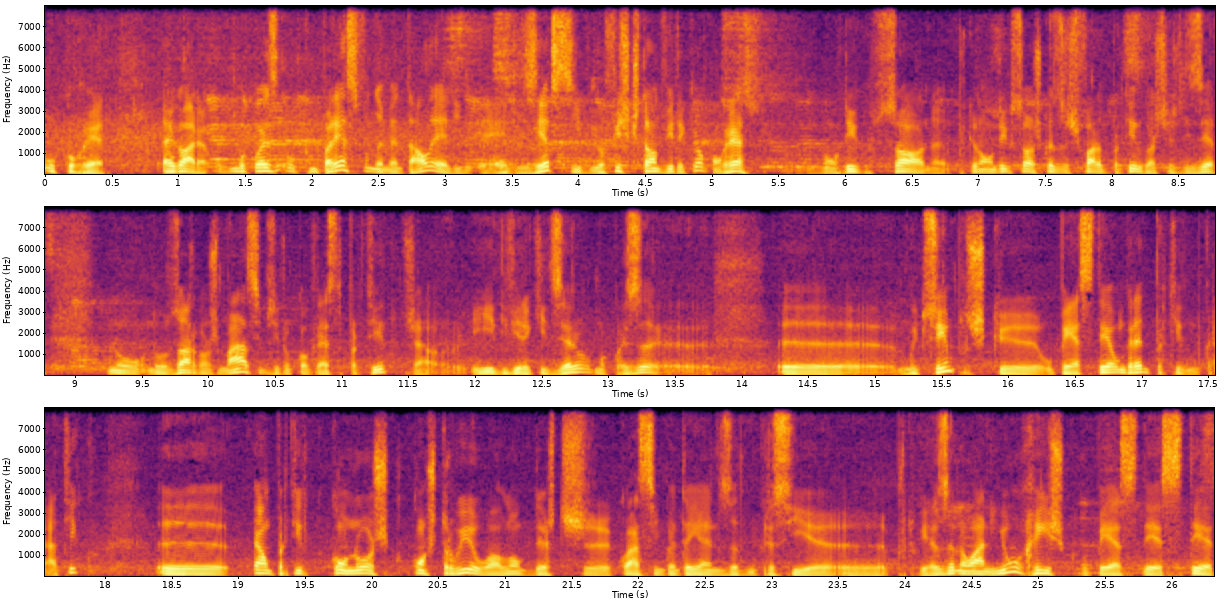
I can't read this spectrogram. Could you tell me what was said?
ocorrer. Agora, uma coisa, o que me parece fundamental é, é dizer se eu fiz questão de vir aqui ao Congresso, não digo só, porque eu não digo só as coisas fora do partido, gostas de dizer, no, nos órgãos máximos e no Congresso do partido, já, e de vir aqui dizer uma coisa uh, muito simples, que o PSD é um grande partido democrático, é um partido que connosco construiu ao longo destes uh, quase 50 anos a democracia uh, portuguesa. Não há nenhum risco do PSD se ter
